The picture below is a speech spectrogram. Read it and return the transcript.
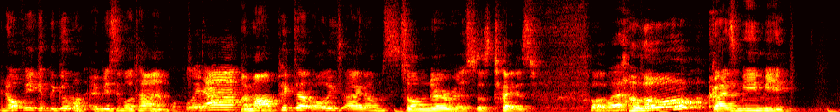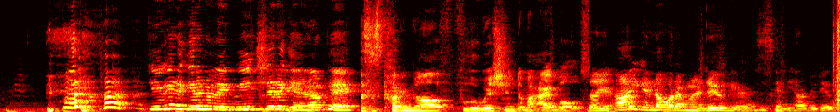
and hopefully I get the good one every single time. Hopefully not. My mom picked out all these items, so I'm nervous, it's tight as fuck. What? Hello? Guys, me, me. You're gonna get into to make mean shit again, okay. This is cutting off fruition to my eyeballs. So you, now you're gonna know what I'm gonna do here. This is gonna be hard to do.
